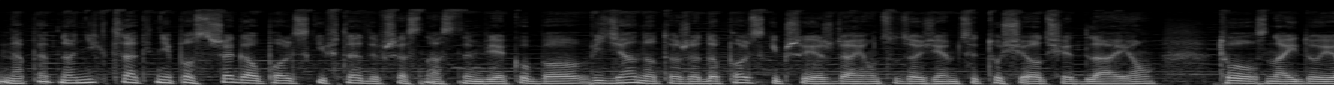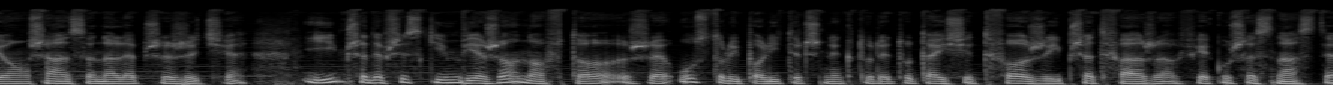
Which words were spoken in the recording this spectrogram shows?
Na pewno nikt tak nie postrzegał Polski wtedy w XVI wieku, bo widziano to, że do Polski przyjeżdżają cudzoziemcy, tu się osiedlają, tu znajdują szansę na lepsze życie i przede wszystkim wierzono w to, że ustrój polityczny, który tutaj się tworzy i przetwarza w wieku XVI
